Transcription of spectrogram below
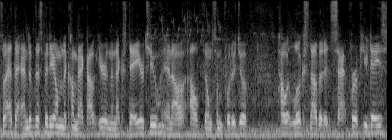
so at the end of this video, I'm gonna come back out here in the next day or two and I'll, I'll film some footage of how it looks now that it's sat for a few days,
